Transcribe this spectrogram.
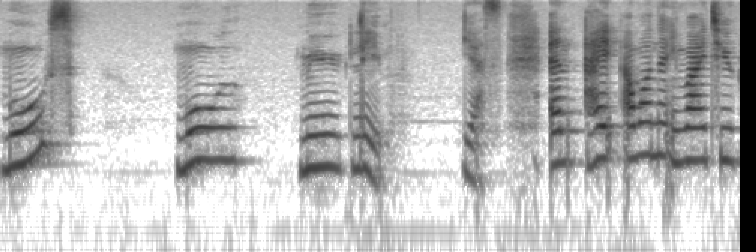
Mus, Mul, Müli. Yes, and I, I want to invite you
